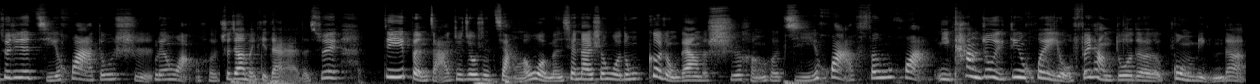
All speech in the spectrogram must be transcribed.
所以这些极化都是互联网和社交媒体带来的，所以。第一本杂志就是讲了我们现代生活中各种各样的失衡和极化分化，你看之后一定会有非常多的共鸣的，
